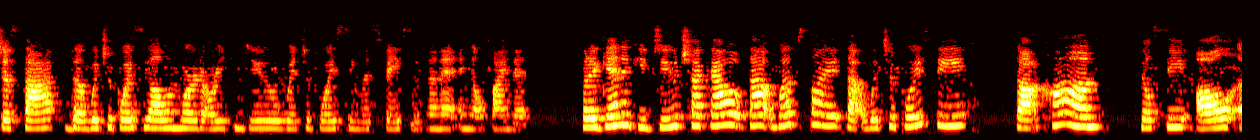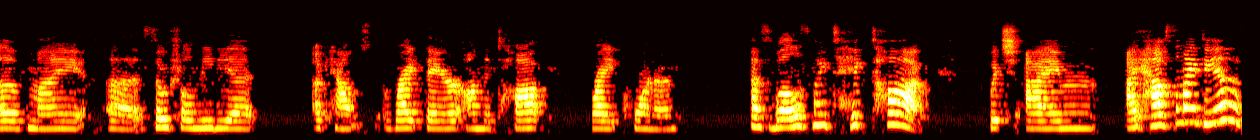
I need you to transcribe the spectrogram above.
just that, the Witch of Boise all one word, or you can do Witch of Boise with spaces in it and you'll find it. But again, if you do check out that website, that Witch of witchofboise.com, you'll see all of my uh, social media accounts right there on the top right corner, as well as my TikTok, which I'm I have some ideas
